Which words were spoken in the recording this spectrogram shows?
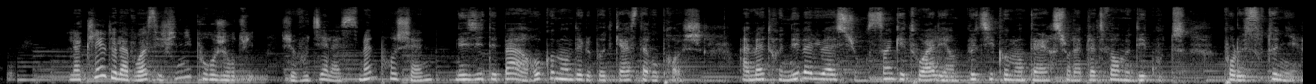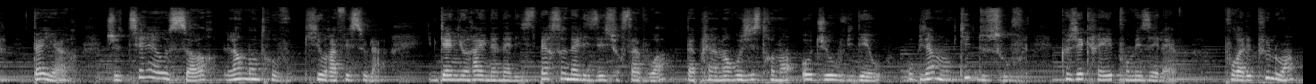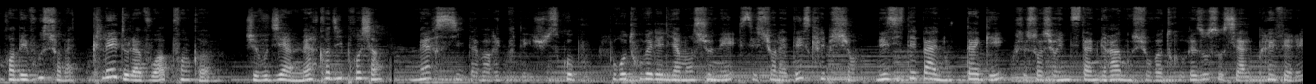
La clé de la voix, c'est fini pour aujourd'hui. Je vous dis à la semaine prochaine. N'hésitez pas à recommander le podcast à vos proches, à mettre une évaluation 5 étoiles et un petit commentaire sur la plateforme d'écoute pour le soutenir. D'ailleurs, je tirerai au sort l'un d'entre vous qui aura fait cela. Il gagnera une analyse personnalisée sur sa voix d'après un enregistrement audio ou vidéo ou bien mon kit de souffle que j'ai créé pour mes élèves. Pour aller plus loin, rendez-vous sur la clé. Je vous dis à mercredi prochain. Merci d'avoir écouté jusqu'au bout. Pour retrouver les liens mentionnés, c'est sur la description. N'hésitez pas à nous taguer, que ce soit sur Instagram ou sur votre réseau social préféré.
